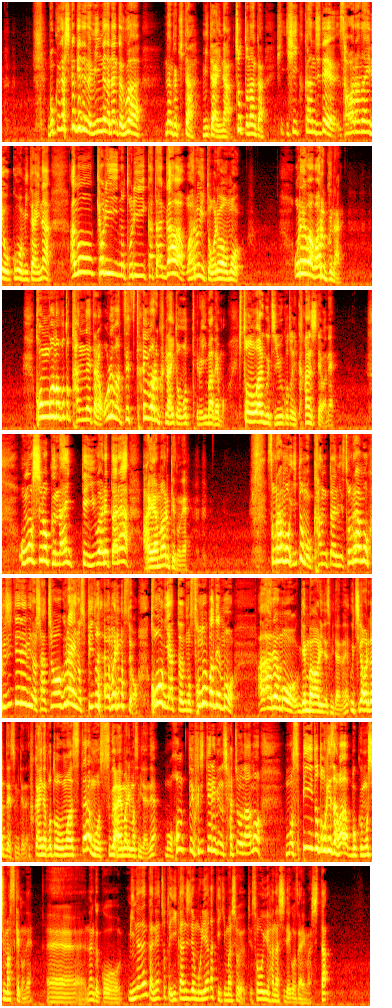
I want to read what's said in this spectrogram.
僕が仕掛けてるのみんながなんか、うわ、なんか来た、みたいな、ちょっとなんか、引く感じで触らないでおこう、みたいな、あの距離の取り方が悪いと俺は思う。俺は悪くない。今後のこと考えたら俺は絶対悪くないと思ってる、今でも。人の悪口言うことに関してはね。面白くないって言われたら謝るけどね。それはもう意図も簡単に、それはもうフジテレビの社長ぐらいのスピードで謝りますよ。講義やったらもうその場でもう、ああ、ではもう現場が悪いですみたいなね。うちが悪かったですみたいな。不快なことを思わせたらもうすぐ謝りますみたいなね。もう本当にフジテレビの社長のあの、もうスピード土下座は僕もしますけどね。えー、なんかこう、みんななんかね、ちょっといい感じで盛り上がっていきましょうよっていう、そういう話でございました。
